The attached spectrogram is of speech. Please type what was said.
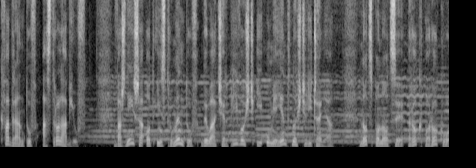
kwadrantów, astrolabiów. Ważniejsza od instrumentów była cierpliwość i umiejętność liczenia. Noc po nocy, rok po roku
